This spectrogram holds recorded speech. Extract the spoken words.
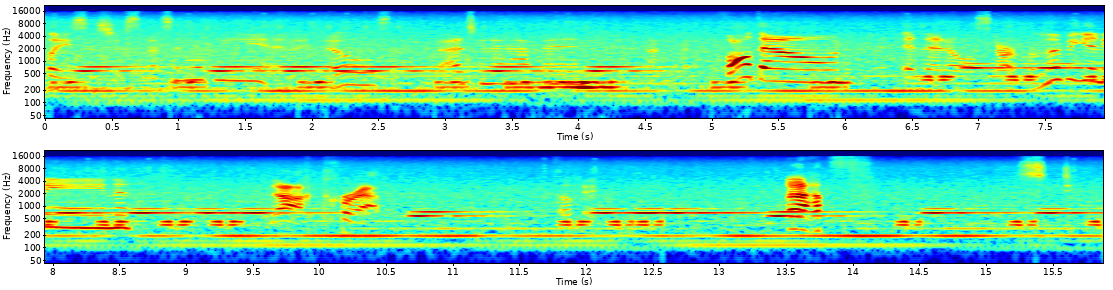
place is just messing with me, and I know something bad's gonna happen. I'm gonna fall down, and then it'll start from the beginning. Ah, crap. Okay. Ah. Stupid.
